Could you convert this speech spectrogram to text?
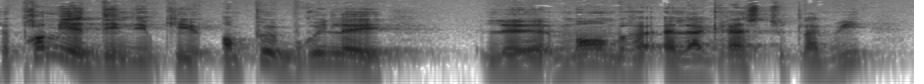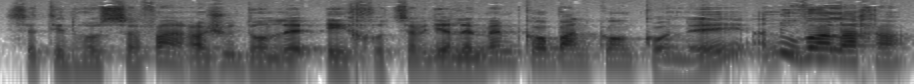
Le premier dinim, qui on peut brûler le membre et la graisse toute la nuit, c'est une hosafa, un rajout dans le eichut. Ça veut dire le même korban qu'on connaît, un nouveau halacha.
